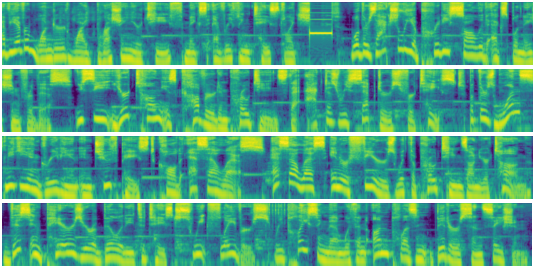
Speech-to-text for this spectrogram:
Have you ever wondered why brushing your teeth makes everything taste like shit? Well, there's actually a pretty solid explanation for this. You see, your tongue is covered in proteins that act as receptors for taste. But there's one sneaky ingredient in toothpaste called SLS. SLS interferes with the proteins on your tongue. This impairs your ability to taste sweet flavors, replacing them with an unpleasant bitter sensation.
